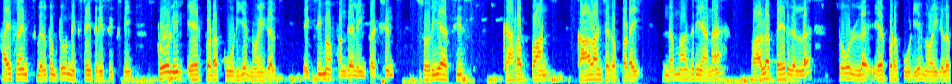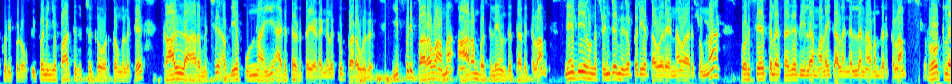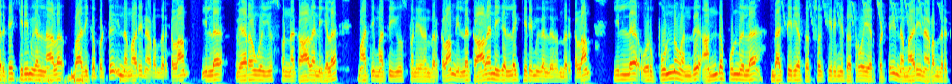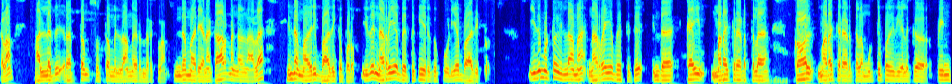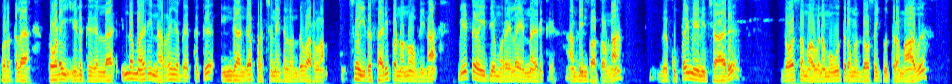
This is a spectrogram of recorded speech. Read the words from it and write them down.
Hi friends welcome to next day three sixty தோலில் ஏற்படக்கூடிய நோய்கள் எக்ஸிமா ஃபங்கல் இன்ஃபெக்ஷன்ஸ் சொரியாசிஸ் கரப்பான் காளாஞ்சகப்படை இந்த மாதிரியான பல பெயர்களில் தோலில் ஏற்படக்கூடிய நோய்களை குறிப்பிடும். இப்போ நீங்கள் பார்த்துக்கிட்டு இருக்க ஒருத்தவங்களுக்கு காலில் ஆரம்பித்து அப்படியே புண்ணாகி அடுத்தடுத்த இடங்களுக்கு பரவுது. இப்படி பரவாமல் ஆரம்பத்திலே வந்து தடுக்கலாம். மேபி இவங்க செஞ்ச மிகப்பெரிய தவறு என்னவா இருக்கும்னா ஒரு சேத்துல சகதியில் மழைக்காலங்களில் நடந்திருக்கலாம். ரோட்டில் இருக்க கிருமிகள்னால பாதிக்கப்பட்டு இந்த மாதிரி நடந்திருக்கலாம். இல்லை வேறவங்க யூஸ் பண்ண காலணிகளை மாற்றி மாற்றி யூஸ் பண்ணி இருந்திருக்கலாம் இல்லை காலணிகளில் கிருமிகள் இருந்திருக்கலாம். இல்லை ஒரு புண்ணு வந்து அந்த புண்ணுல பாக்டீரியா தொற்றோ கிருமி தொற்றோ ஏற்பட்டு இந்த மாதிரி நடந்திருக்கலாம் அல்லது ரத்தம் சுத்தம் இல்லாமல் இருந்திருக்கலாம். இந்த மாதிரியான காரணங்கள்னால இந்த மாதிரி பாதிக்கப்படும். இது நிறைய பேத்துக்கு இருக்கக்கூடிய பாதிப்பு. இது மட்டும் இல்லாம நிறைய பேத்துக்கு இந்த கை மடக்கிற இடத்துல கால் மடக்கிற இடத்துல முட்டி பகுதிகளுக்கு பின்புறத்துல தொடை இடுக்குகள்ல இந்த மாதிரி நிறைய பேத்துக்கு இங்கங்க பிரச்சனைகள் வந்து வரலாம். ஸோ இதை சரி பண்ணணும் அப்படின்னா வீட்டு வைத்திய முறையில என்ன இருக்கு? அப்படின்னு பார்த்தோம்னா இந்த குப்பை மேனிச்சாறு சாறு தோசை மாவு நம்ம ஊற்றுற தோசைக்கு ஊற்றுற மாவு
